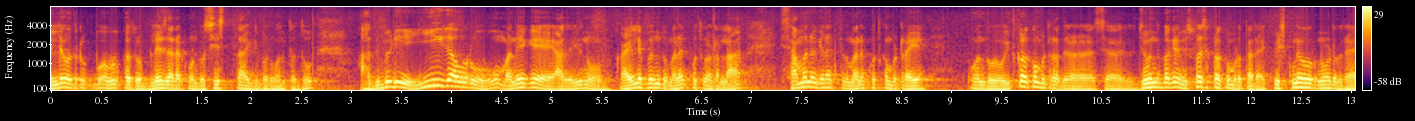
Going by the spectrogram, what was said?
ಎಲ್ಲೇ ಹೋದ್ರು ಹೋಗ್ಬೇಕಾದ್ರು ಬ್ಲೇಸರ್ ಹಾಕ್ಕೊಂಡು ಶಿಸ್ತಾಗಿ ಬರುವಂಥದ್ದು. ಅದು ಬಿಡಿ ಈಗ ಅವರು ಮನೆಗೆ, ಅದು ಏನು, ಕಾಯಿಲೆ ಬಂದು ಮನೆಗೆ ಕೂತ್ಕೊಂಡ್ರಲ್ಲ ಸಾಮಾನ್ಯವಾಗಿ ಏನಾಗ್ತದೆ, ಮನೆಗೆ ಕೂತ್ಕೊಂಡ್ಬಿಟ್ರೆ, ಒಂದು ಇದ್ಕೊಳ್ಕೊಂಡ್ಬಿಟ್ರೆ ಜೀವನದ ಬಗ್ಗೆ ವಿಶ್ವಾಸ ಕಳ್ಕೊಂಡ್ಬಿಡ್ತಾರೆ. ಕೃಷ್ಣವ್ರು ನೋಡಿದ್ರೆ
